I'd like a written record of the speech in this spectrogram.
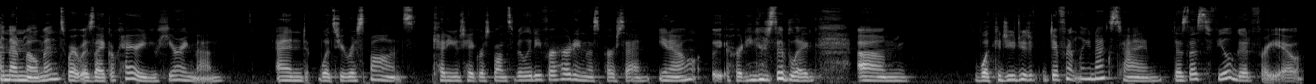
and then moments where it was like, okay, are you hearing them? And what's your response? Can you take responsibility for hurting this person? You know, hurting your sibling? Um, what could you do differently next time? Does this feel good for you?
